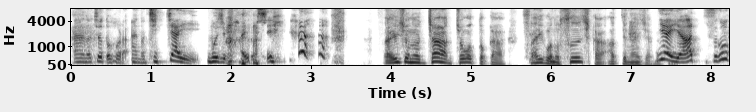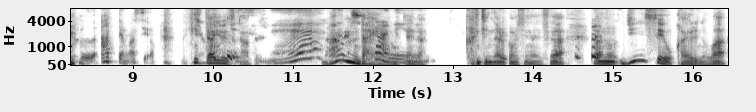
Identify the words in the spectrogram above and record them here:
あの、ちょっとほら、あの、ちっちゃい文字も入るし。最初のチャー、チョーとか、最後の数しか合ってないじゃん。いやいや、すごく合ってますよ。大丈夫ですか？ね。なんだよ、みたいな感じになるかもしれないですが、あの、人生を変えるのは、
